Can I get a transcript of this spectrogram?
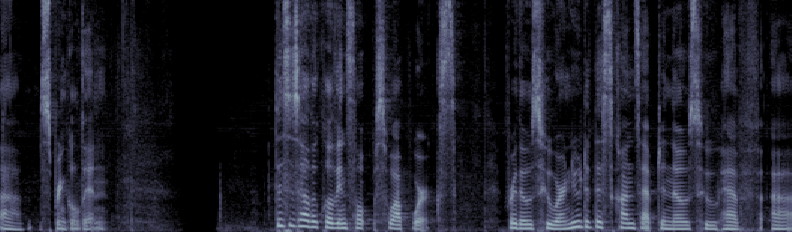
uh, sprinkled in. This is how the clothing swap works. For those who are new to this concept and those who have uh,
